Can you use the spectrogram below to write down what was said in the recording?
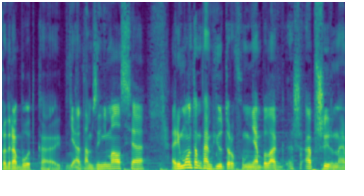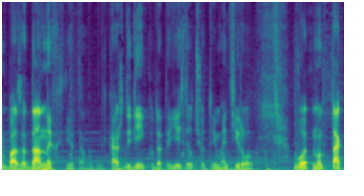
подработка. Я там занимался ремонтом компьютеров, у меня была обширная база данных, я там каждый день куда-то ездил, что-то ремонтировал. Вот, ну так.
